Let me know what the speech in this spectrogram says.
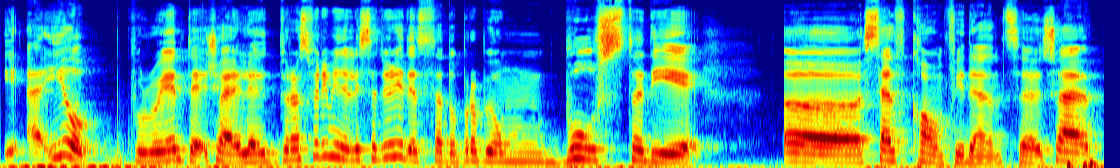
Eh, io probabilmente, cioè, il trasferirmi negli Stati Uniti è stato proprio un boost di uh, self-confidence. Cioè,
